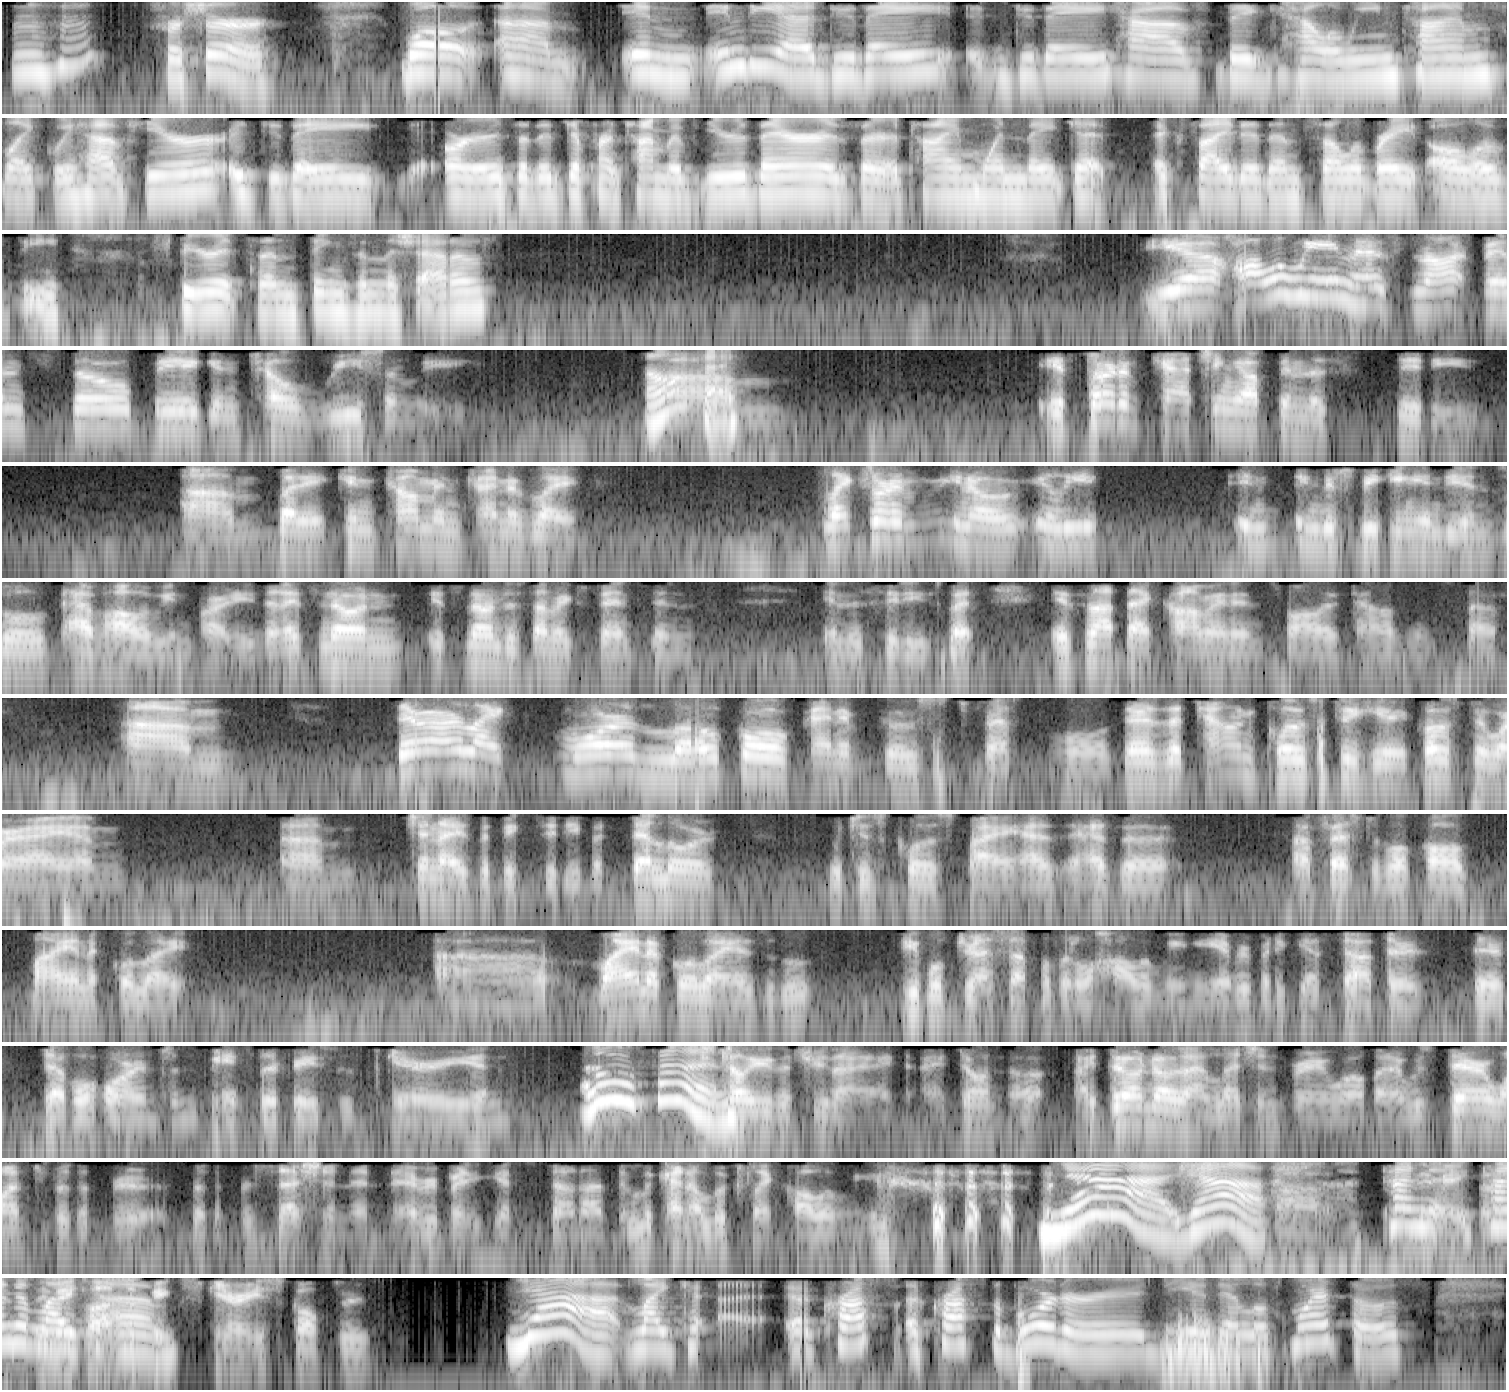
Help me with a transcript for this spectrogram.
Mhm. For sure. Well, um, in India, do they do they have big Halloween times like we have here? Do they, or is it a different time of year there? Is there a time when they get excited and celebrate all of the spirits and things in the shadows? Yeah, Halloween has not been so big until recently. Oh, okay. Um, it's sort of catching up in the cities, um, but it can come in kind of like, like sort of you know elite in, English-speaking Indians will have Halloween parties, and it's known it's known to some extent in in the cities, but it's not that common in smaller towns and stuff. Um, there are like more local kind of ghost festivals. There's a town close to here, close to where I am. Um, Chennai is the big city, but Vellore, which is close by, has has a a festival called Mayanakolai. Uh, Mayanakolai is people dress up a little Halloweeny. Everybody gets out their their devil horns and paints their faces scary. And oh, fun! to tell you the truth, I I don't know I don't know that legend very well, but I was there once for the for the procession, and everybody gets done up. It look, kind of looks like Halloween. Yeah, yeah. Kind of- kind of like, lots um, of big scary sculptures. Yeah, like uh, across across the border, Dia de los Muertos,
